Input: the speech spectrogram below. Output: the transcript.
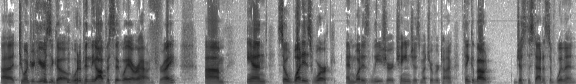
Uh, 200 years ago it would have been the opposite way around, right? Um, and so, what is work and what is leisure changes much over time. Think about just the status of women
